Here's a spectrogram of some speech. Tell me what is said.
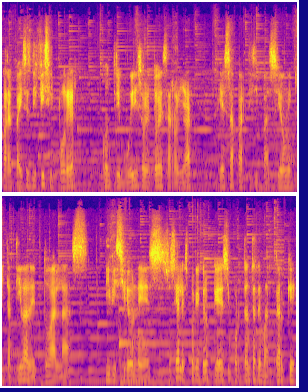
para el país es difícil poder contribuir y sobre todo desarrollar esa participación equitativa de todas las divisiones sociales, porque creo que es importante remarcar que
